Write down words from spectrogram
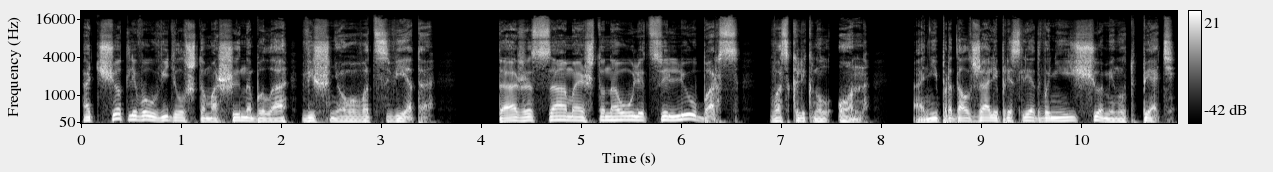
отчетливо увидел, что машина была вишневого цвета. «Та же самая, что на улице Любарс!» — воскликнул он. Они продолжали преследование еще минут пять.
